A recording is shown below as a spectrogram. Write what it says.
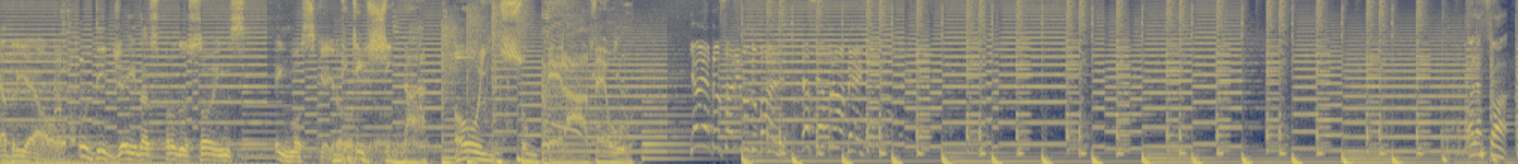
Adriel, o DJ das produções em Mosqueiro. DJ China, o insuperável. E aí, do baile, essa é? Olha só.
